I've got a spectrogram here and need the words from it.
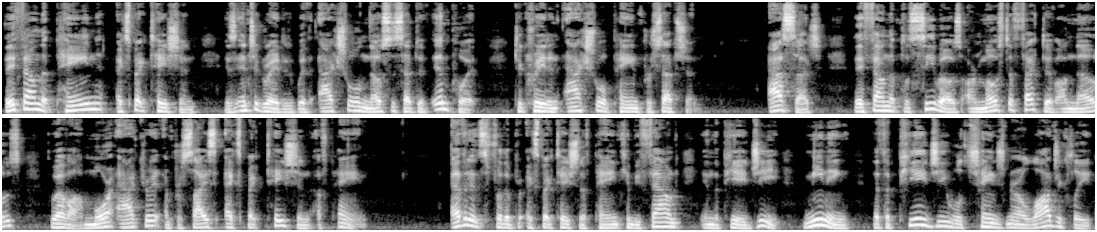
They found that pain expectation is integrated with actual nociceptive input to create an actual pain perception. As such, they found that placebos are most effective on those who have a more accurate and precise expectation of pain. Evidence for the expectation of pain can be found in the PAG, meaning that the PAG will change neurologically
